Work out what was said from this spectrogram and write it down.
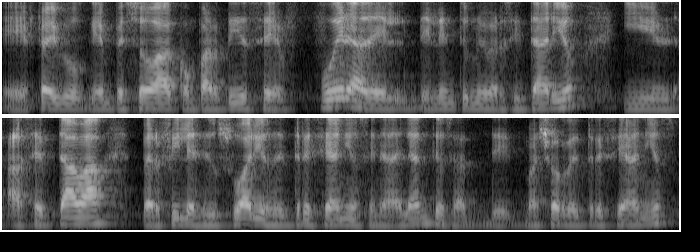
eh, Facebook empezó a compartirse fuera del, del, ente universitario y aceptaba perfiles de usuarios de 13 años en adelante, o sea, de mayor de 13 años.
